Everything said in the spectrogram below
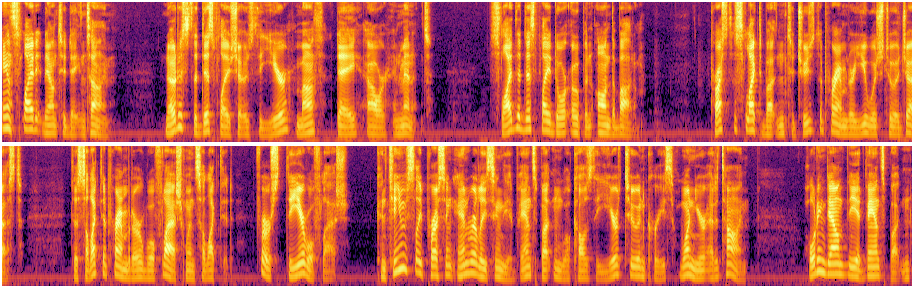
and slide it down to date and time. Notice the display shows the year, month, day, hour, and minute. Slide the display door open on the bottom. Press the select button to choose the parameter you wish to adjust. The selected parameter will flash when selected. First, the year will flash. Continuously pressing and releasing the advance button will cause the year to increase one year at a time. Holding down the Advance button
